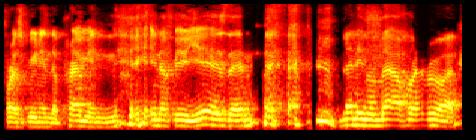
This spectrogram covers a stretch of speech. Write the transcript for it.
Forest Green in the Prem in, in a few years, then then even better for everyone.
